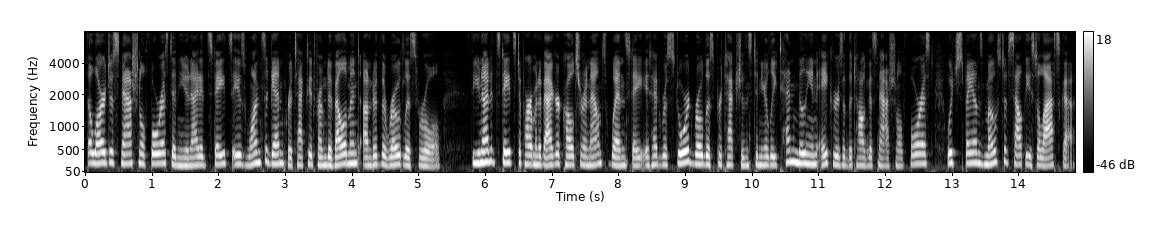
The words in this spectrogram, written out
The largest national forest in the United States is once again protected from development under the roadless rule. The United States Department of Agriculture announced Wednesday it had restored roadless protections to nearly 10 million acres of the Tongass National Forest, which spans most of southeast Alaska.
